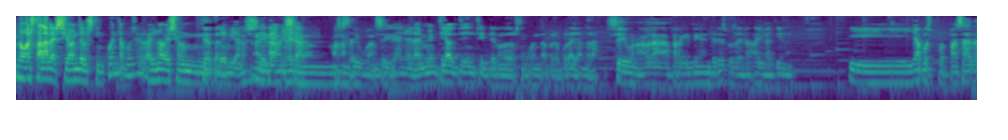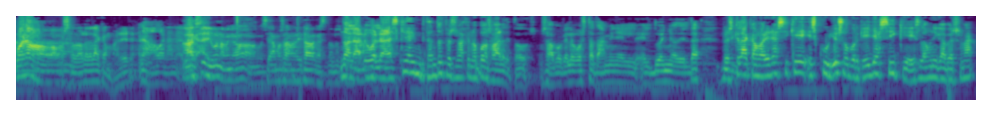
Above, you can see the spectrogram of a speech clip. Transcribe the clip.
Luego está la versión de los 50, pues hay una versión Cierto. previa, no sé si Hay de qué año era. versión más No sé antigua, sí. qué año era. Me he tirado el el triple con lo de los 50, pero por ahí andará. Sí, bueno, ahora para quien tenga interés, pues ahí la, ahí la tiene. Y ya pues por pasar... Bueno, vamos a hablar de la camarera. No, bueno, no. Ah, la- sí, bueno, venga, vamos, ya hemos analizado casi todos los No, la, la verdad es que hay tantos personajes, no podemos hablar de todos. O sea, porque luego está también el, el dueño del tal. Pero es que la camarera sí que es curioso, porque ella sí que es la única persona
